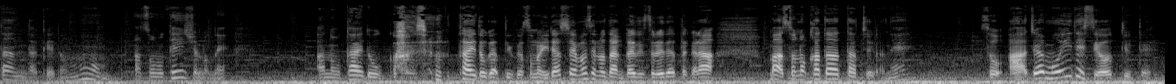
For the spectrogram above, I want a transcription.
たんだけども、あ、その店主のねあの態度が 態度がっていうかそのいらっしゃいませの段階でそれだったからまあその方たちがねそう「あじゃあもういいですよ」って言って「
